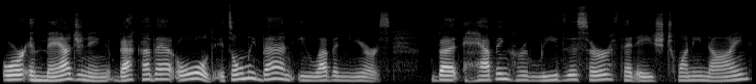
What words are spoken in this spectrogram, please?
or imagining Becca that old. It's only been 11 years. But having her leave this earth at age 29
